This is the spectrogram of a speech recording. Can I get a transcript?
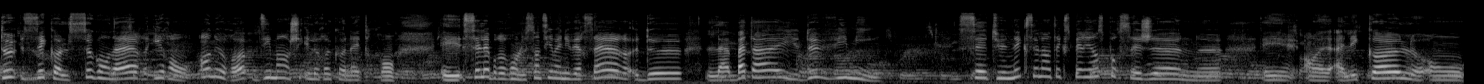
deux écoles secondaires iront en Europe. Dimanche, ils reconnaîtront et célébreront le centième anniversaire de la bataille de Vimy. C'est une excellente expérience pour ces jeunes. Et à l'école, on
